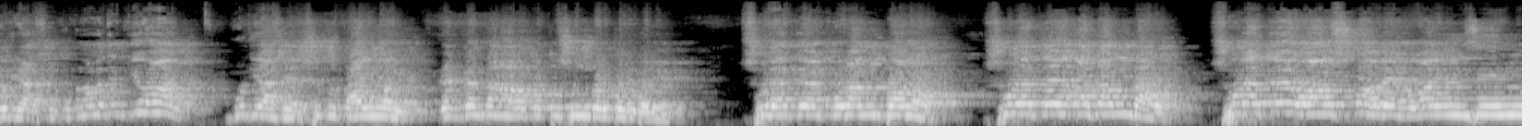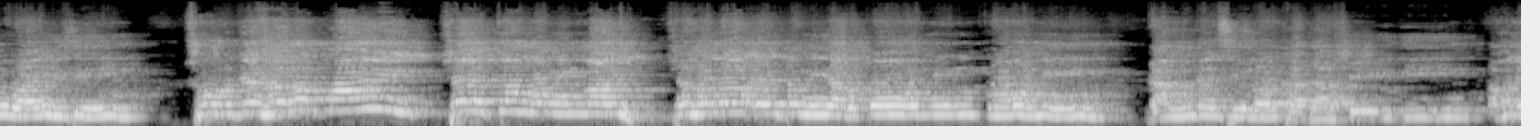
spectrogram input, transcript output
বুঝে আসে। তখন আমাদের কি হয়? বুঝে আসে। শুধু তাই নয়, দেখবেন তারা আরও কত সুন্দর করে বলে। সুরেতে কোরআন পড়ো, সুরেতে আজান দাও, সুরেতে ওয়াজ করে ওয়াইজিন ওয়াইজিন। সূর্যে হরম কই সে তো মুমিন নয় সে হলো এই দুনিয়ার কমিন কমিন। গান গাইছিল খাজা সেই দিন তাহলে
